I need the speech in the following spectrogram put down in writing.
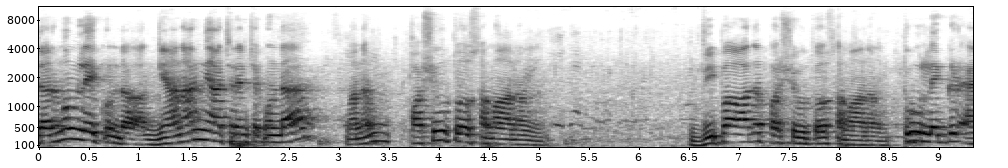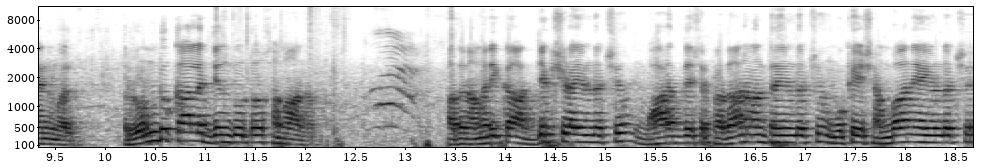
ధర్మం లేకుండా జ్ఞానాన్ని ఆచరించకుండా మనం పశువుతో సమానం. ద్విపాద పశువుతో సమానం. టూ లెగ్డ్ యానిమల్ రెండు కాళ్ళ జంతువుతో సమానం. అతను అమెరికా అధ్యక్షుడు అయి ఉండొచ్చు భారతదేశ ప్రధానమంత్రి అయి ఉండొచ్చు ముఖేష్ అంబానీ అయి ఉండొచ్చు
